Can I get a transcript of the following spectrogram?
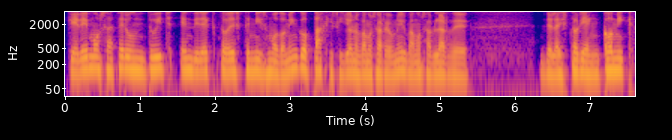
queremos hacer un Twitch en directo este mismo domingo. Pagis y yo nos vamos a reunir, vamos a hablar de de la historia en cómic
